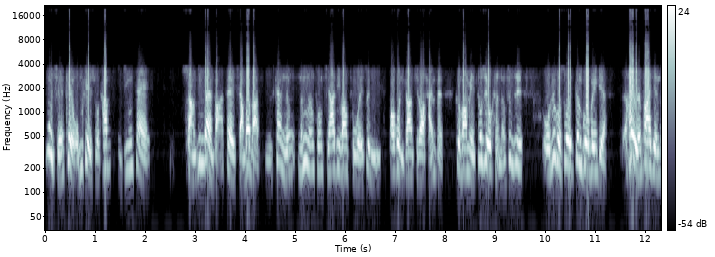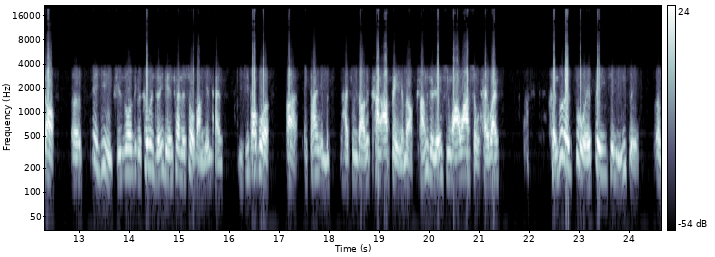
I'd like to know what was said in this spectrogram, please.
目前可以我们可以说他已经在想尽办法，在想办法看能能不能从其他地方突围。这里包括你刚刚提到韩粉各方面都是有可能，甚至我如果说更过分一点，还有人发现到。呃，最近比如说这个柯文哲一连串的受访言谈，以及包括啊，当然你们还注意到，看阿北有没有扛那个人形娃娃守台湾，很多的作为被一些名嘴呃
